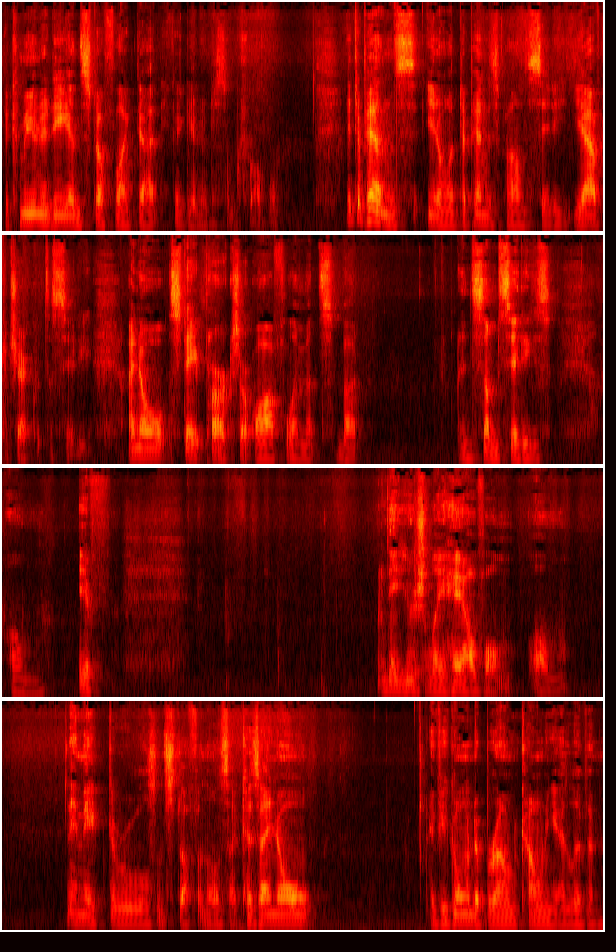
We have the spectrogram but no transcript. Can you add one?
the community and stuff like that, you could get into some trouble. It depends, you know, it depends upon the city. You have to check with the city. I know state parks are off limits, but in some cities, um, if they usually have um um they make the rules and stuff on those because I know if you go into Brown County, I live in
